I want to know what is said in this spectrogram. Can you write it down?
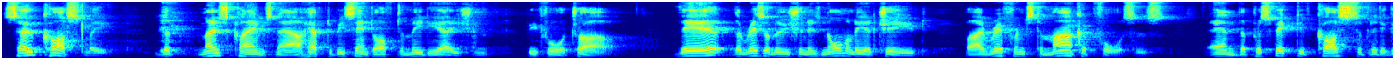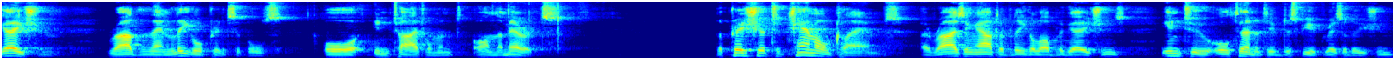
so costly that most claims now have to be sent off to mediation before trial. There, the resolution is normally achieved by reference to market forces and the prospective costs of litigation rather than legal principles or entitlement on the merits. The pressure to channel claims arising out of legal obligations into alternative dispute resolution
